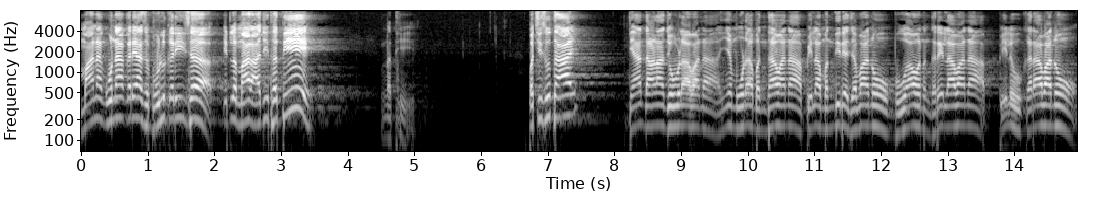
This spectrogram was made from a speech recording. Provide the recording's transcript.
માના ગુના કર્યા છે, ભૂલ કરી છે, એટલે માં રાજી થતી નથી. પછી શું થાય? ત્યાં દાણા જોવડાવવાના અહીંયા મૂળા બંધાવાના, પેલા મંદિરે જવાનું, ભુવાઓને ઘરે લાવવાના, પેલું કરાવવાનું.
